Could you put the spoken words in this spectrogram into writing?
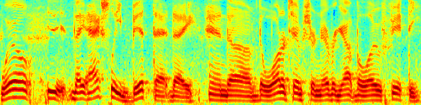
Well, i- they actually bit that day, and uh, the water temperature never got below 50.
